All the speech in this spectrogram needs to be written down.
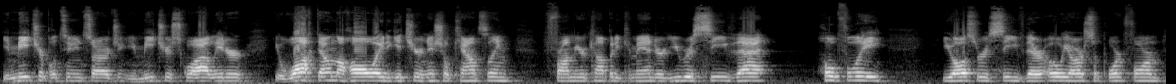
you meet your platoon sergeant, you meet your squad leader, you walk down the hallway to get your initial counseling from your company commander. You receive that. Hopefully, you also receive their OER support form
